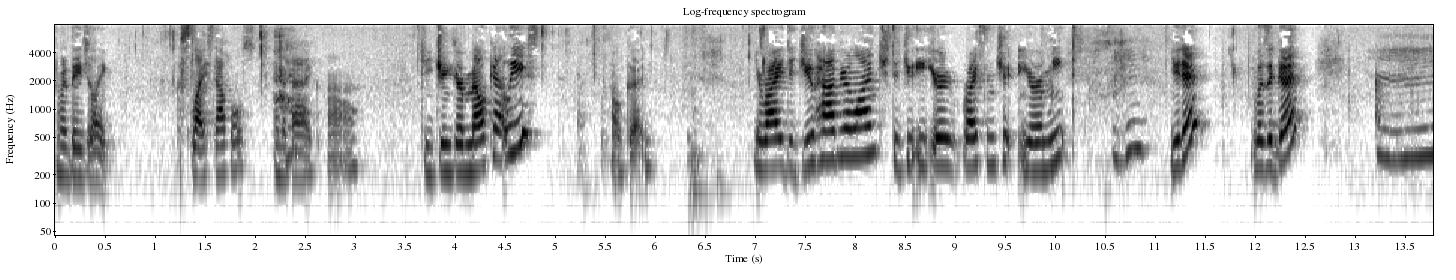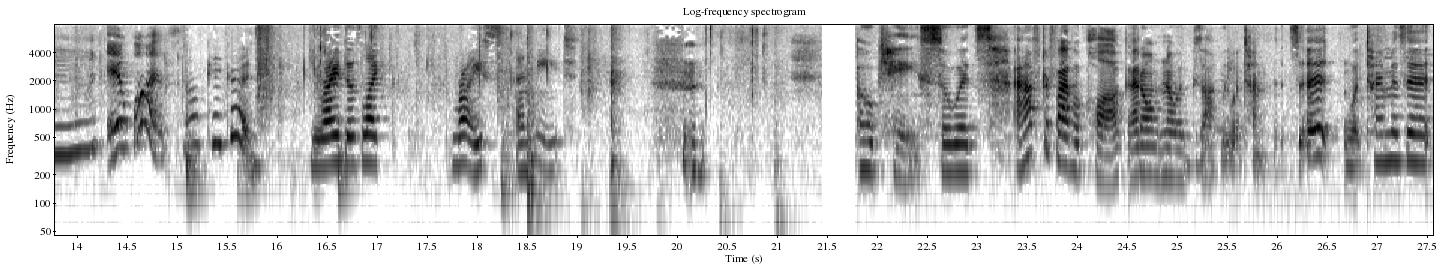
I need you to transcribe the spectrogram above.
Were they like sliced apples in a bag? Oh. Did you drink your milk at least? Oh, good. Uriah, did you have your lunch? Did you eat your rice and your meat? Mhm. You did? Was it good? Mm, it was. Okay, good. Uriah does like rice and meat. okay, so it's after 5 o'clock. I don't know exactly what time is it. What time is it?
